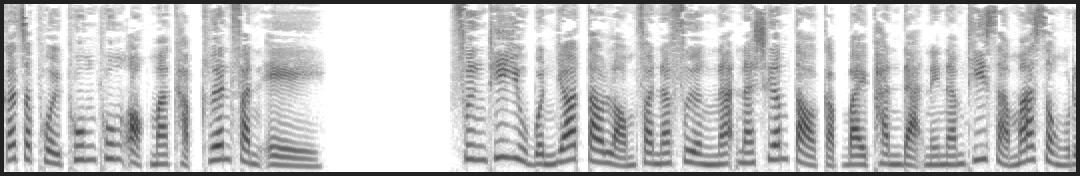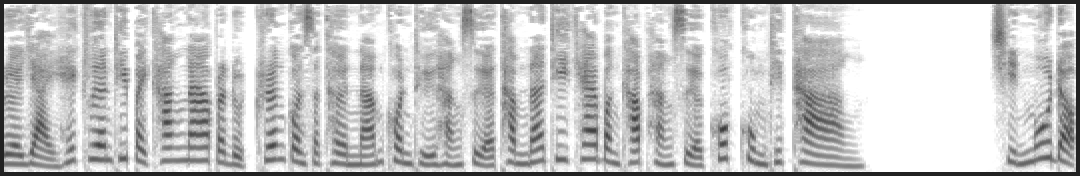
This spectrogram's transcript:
ก็จะพวยพุ่งพุ่งออกมาขับเคลื่อนฟันเอฟึงที่อยู่บนยอดเตาหลอมฟันนเฟืองณนะเชื่อมต่อกับใบพันดะในน้ำที่สามารถส่งเรือใหญ่ให้เคลื่อนที่ไปข้างหน้าประดุดเครื่องกลสะเทินน้ำคนถือหางเสือทำหน้าที่แค่บังคับหางเสือควบคุมทิศทาง ฉินมู่เดาะ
